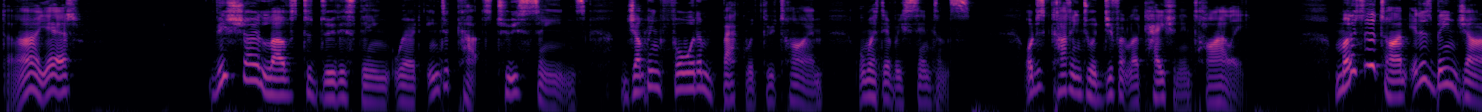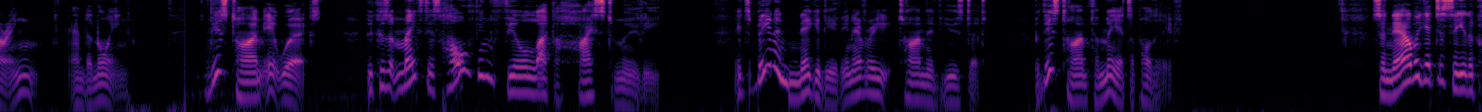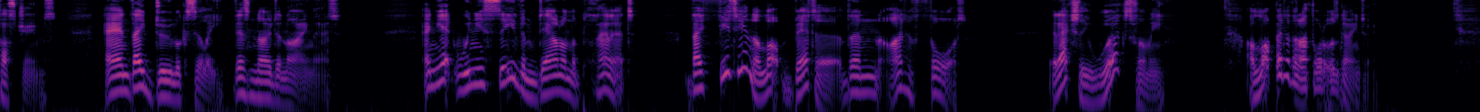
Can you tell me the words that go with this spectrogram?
Dunno yet. This show loves to do this thing where it intercuts two scenes, jumping forward and backward through time almost every sentence, or just cutting to a different location entirely. Most of the time, it has been jarring and annoying. This time it works because it makes this whole thing feel like a heist movie. It's been a negative in every time they've used it, but this time for me it's a positive. So now we get to see the costumes, and they do look silly, there's no denying that. And yet, when you see them down on the planet, they fit in a lot better than I'd have thought. It actually works for me. A lot better than I thought it was going to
